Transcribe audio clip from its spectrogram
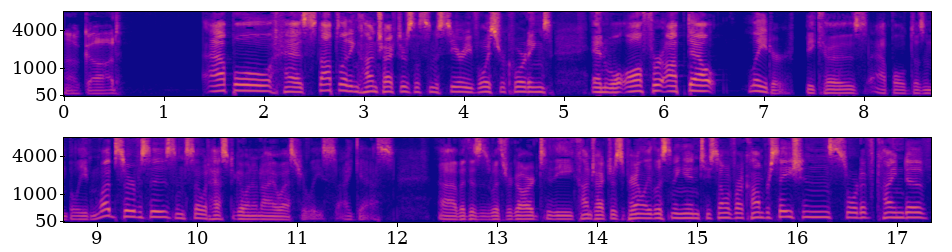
oh god. Apple has stopped letting contractors listen to Siri voice recordings and will offer opt out later because Apple doesn't believe in web services, and so it has to go in an iOS release, I guess. Uh, but this is with regard to the contractors apparently listening in to some of our conversations, sort of, kind of,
